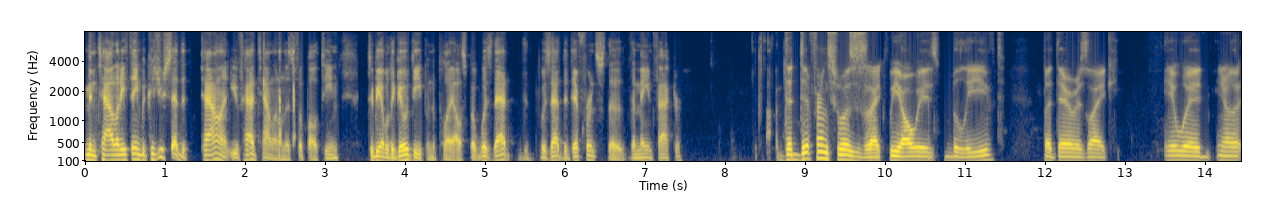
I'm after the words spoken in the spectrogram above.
mentality thing? Because you said the talent you've had talent on this football team to be able to go deep in the playoffs but was that was that the difference the the main factor? The difference was like we always believed but there was like it would you know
